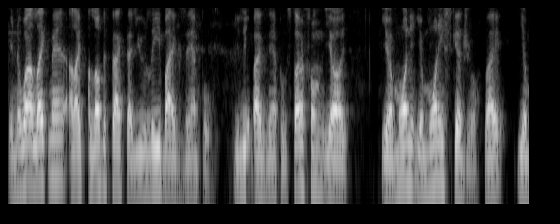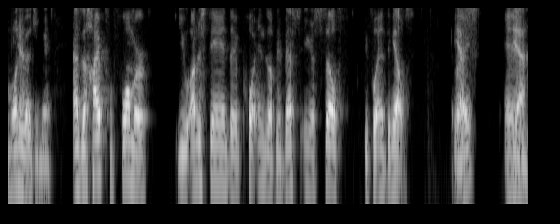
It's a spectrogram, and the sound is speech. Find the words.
You know what I like, man? I like I love the fact that you lead by example. You lead by example, starting from your your morning your morning schedule, right? Your morning Yeah. regimen. As a high performer, you understand the importance of investing in yourself before anything else, right? Yes. And Yeah.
